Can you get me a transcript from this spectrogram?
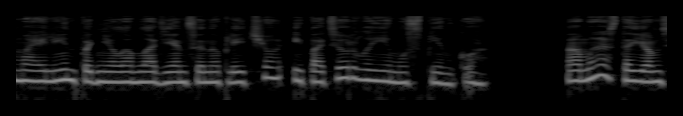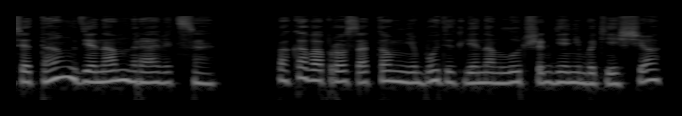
Майлин подняла младенца на плечо и потерла ему спинку. А мы остаемся там, где нам нравится. Пока вопрос о том, не будет ли нам лучше где-нибудь еще,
